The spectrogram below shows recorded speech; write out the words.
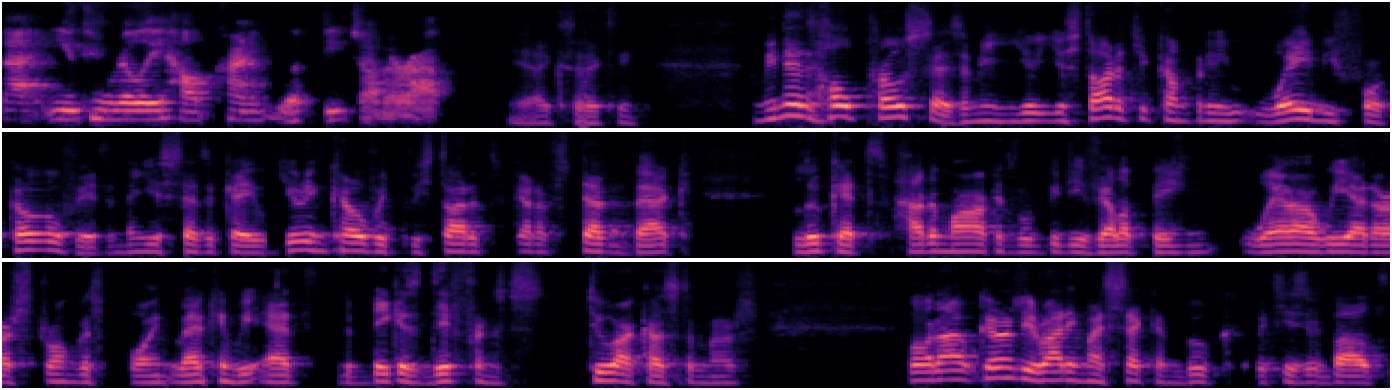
that you can really help kind of lift each other up. Yeah, exactly. I mean, that whole process. I mean, you, you started your company way before COVID, and then you said, okay, during COVID, we started to kind of step back look at how the market would be developing, where are we at our strongest point, where can we add the biggest difference to our customers. But I'm currently writing my second book, which is about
